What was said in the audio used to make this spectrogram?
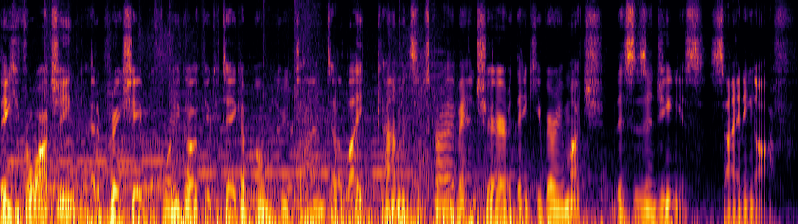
Thank you for watching. I'd appreciate before you go if you could take a moment of your time to like, comment, subscribe, and share. Thank you very much. This is Ingenious, signing off.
